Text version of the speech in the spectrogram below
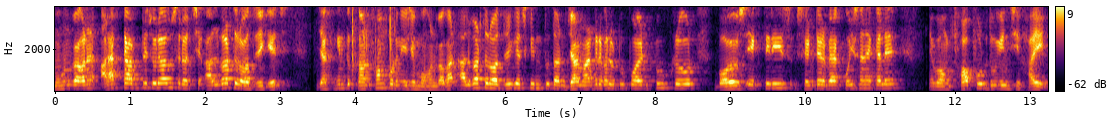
মোহনবাগানের আর একটা আপডেট চলে আসবে, সেটা হচ্ছে আলবার্তো রদ্রিগেজ। যাকে কিন্তু কনফার্ম করে নিয়েছে মোহনবাগান। আলবার্তো রদ্রিগেজ কিন্তু তার, যার market value two point two crore বয়স একত্রিশ সেন্টার ব্যাক পজিশনে খেলে এবং ছ ফুট দুই ইঞ্চি হাইট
